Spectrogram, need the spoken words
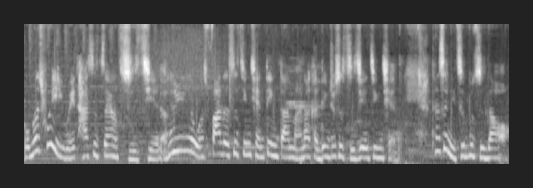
我们会以为他是这样直接的，因为我发的是金钱订单嘛，那肯定就是直接金钱。但是你知不知道，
